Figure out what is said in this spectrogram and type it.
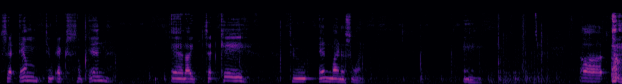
set m to x sub n, and I set k to n minus 1. Mm. Uh, all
